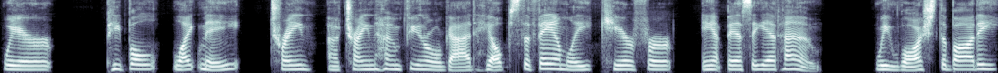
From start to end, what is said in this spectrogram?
where people like me, train a trained home funeral guide, helps the family care for Aunt Bessie at home. We wash the body,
